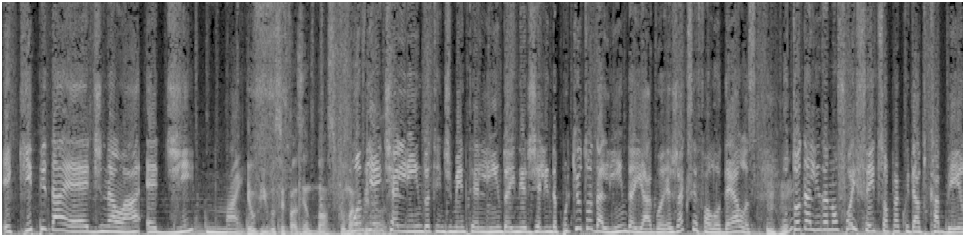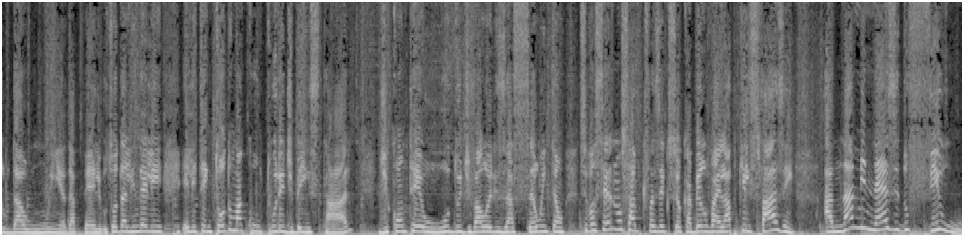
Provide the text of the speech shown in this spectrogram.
equipe da Edna lá é demais. Eu vi você fazendo, nossa, ficou O ambiente é lindo, o atendimento é lindo, a energia é linda. Porque o Toda Linda, Iago, já que você falou delas, Uhum. o Toda Linda não foi feito só pra cuidar do cabelo, da unha, da pele. O Toda Linda, ele, ele tem toda uma cultura de bem-estar, de conteúdo, de valorização. Então, se você não sabe o que fazer com o seu cabelo, vai lá porque eles fazem a anamnese do fio.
